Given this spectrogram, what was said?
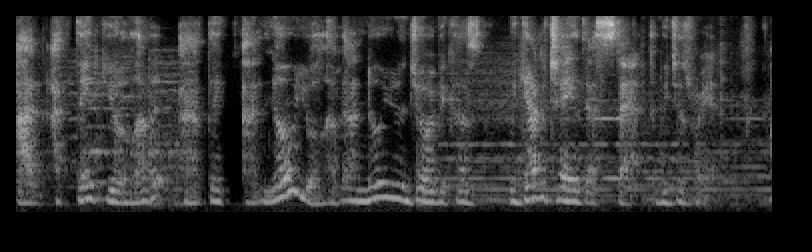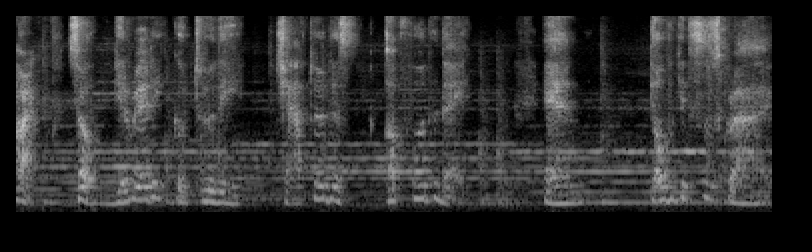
I, I think you'll love it. I think I know you'll love it. I know you'll enjoy it because we got to change that stat that we just read. All right, so get ready. Go to the chapter that's up for today, and don't forget to subscribe.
